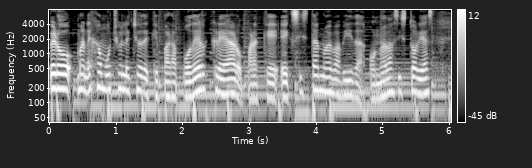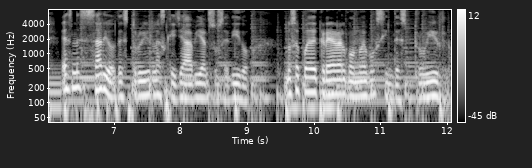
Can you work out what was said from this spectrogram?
pero maneja mucho el hecho de que para poder crear o para que exista nueva vida o nuevas historias es necesario destruir las que ya habían sucedido. No se puede crear algo nuevo sin destruirlo.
